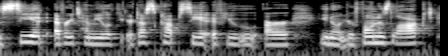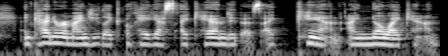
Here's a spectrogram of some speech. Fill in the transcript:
see it every time you look at your desktop see it if you are you know your phone is locked and kind of remind you like okay yes i can do this. I can. I know i can.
